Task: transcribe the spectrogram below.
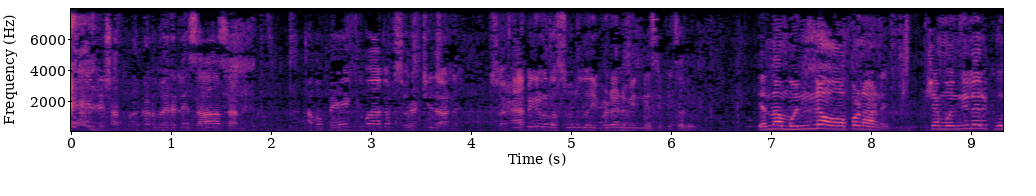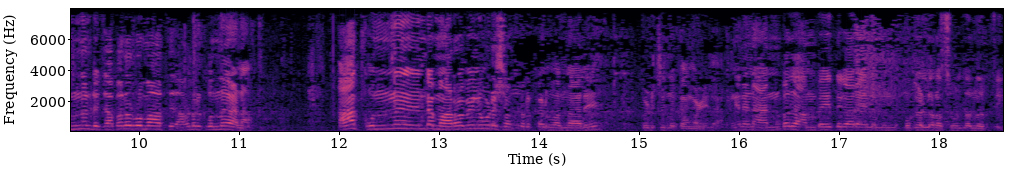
കെട്ടിയിട്ട് ശത്രുക്കൾ വരൽ സാഹസാണ്. അപ്പൊ ബേക്ക് ഭാഗം സുരക്ഷിതാണ്. സ്വഹാബികൾ റസൂലുള്ള ഇവിടെയാണ് വിന്യസിപ്പിച്ചത്. എന്നാൽ മുന്നേ ഓപ്പൺ ആണ്. പക്ഷെ മുന്നിലൊരു കുന്നുണ്ട് ജബൽ റുമാത്ത് അവിടെ ഒരു കുന്ന് കാണാം. ആ കുന്നിന്റെ മറവിലൂടെ ശത്രുക്കൾ വന്നാൽ പിടിച്ചു നിൽക്കാൻ കഴിയില്ല. അങ്ങനെയാണ് അൻപത് അമ്പയത്തുകാരെ അതിന്റെ മുകളിൽ റസൂൽ നിർത്തി.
